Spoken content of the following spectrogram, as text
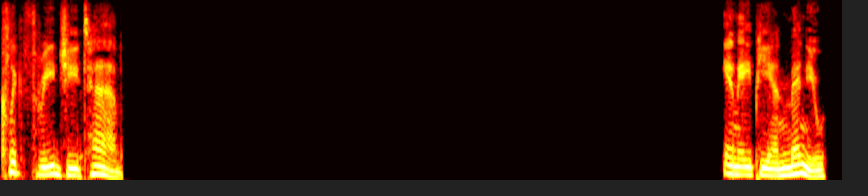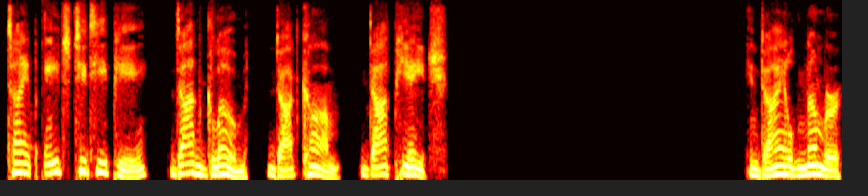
Click 3G tab. In APN menu, type http://globe.com.ph. In dialed number,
